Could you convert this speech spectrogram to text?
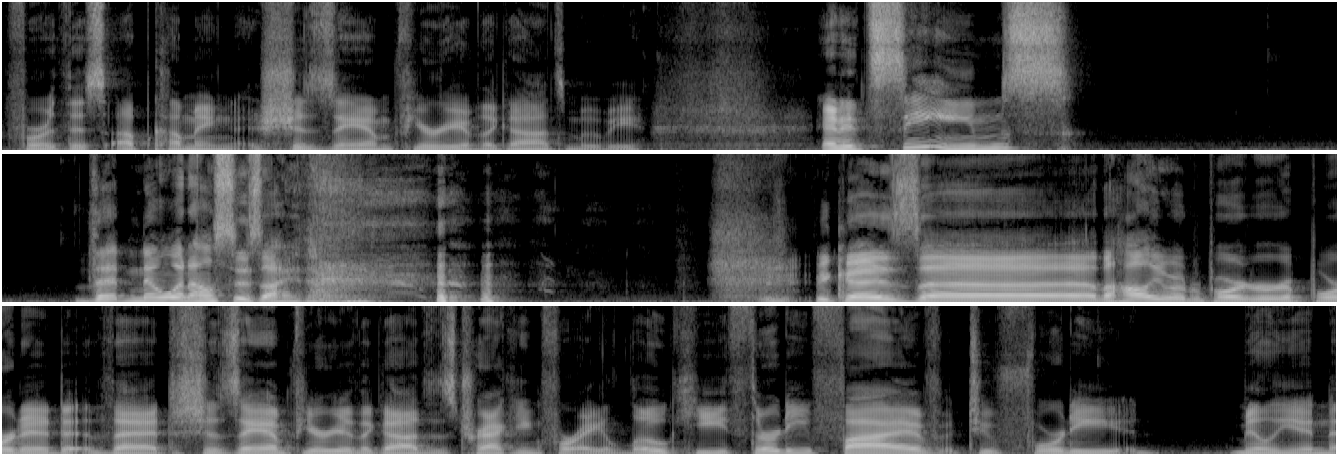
for this upcoming Shazam Fury of the Gods movie. And it seems that no one else is either. because uh, the Hollywood Reporter reported that Shazam Fury of the Gods is tracking for a low key 35 to 40 million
